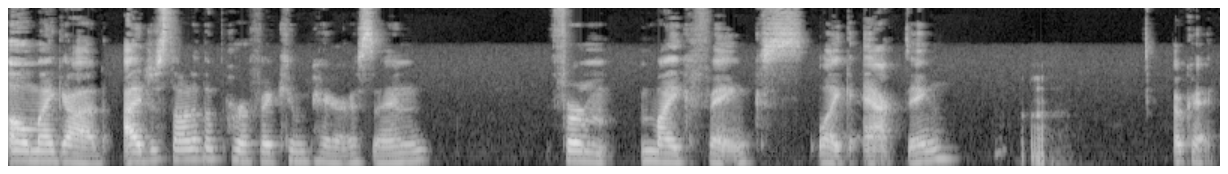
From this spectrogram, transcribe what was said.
Oh my god, I just thought of the perfect comparison for Mike Fink's like acting. Uh. Okay.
